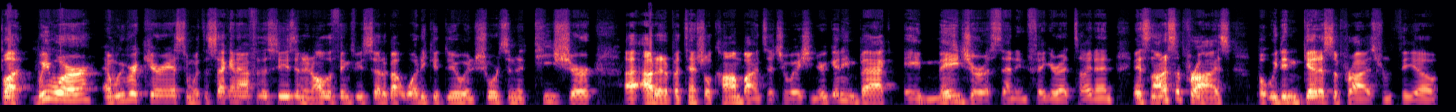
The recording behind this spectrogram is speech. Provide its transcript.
But we were, and we were curious. And with the second half of the season and all the things we said about what he could do in shorts and a t-shirt uh, out at a potential combine situation, you're getting back a major ascending figure at tight end. It's not a surprise, but we didn't get a surprise from Theo.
